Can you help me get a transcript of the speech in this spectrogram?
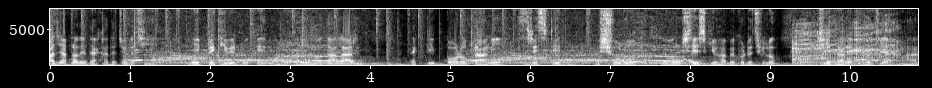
আজ আপনাদের দেখাতে চলেছি এই পৃথিবীর বুকে মহান আল্লাহ তালার একটি বড় প্রাণী সৃষ্টির শুরু এবং শেষ কীভাবে ঘটেছিল। সেই প্রাণীটি হচ্ছে আর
